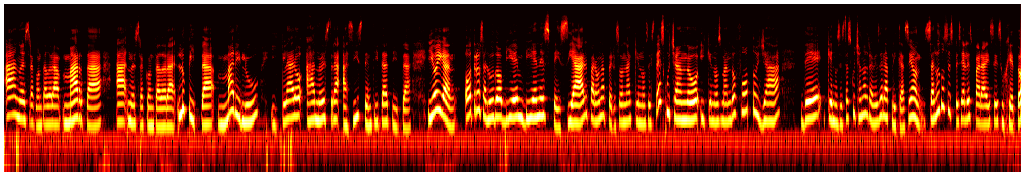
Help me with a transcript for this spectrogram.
a nuestra contadora Marta, a nuestra contadora Lupita, Marilu y claro, a nuestra asistentita Tita. Y oigan, otro saludo bien, bien especial para una persona que nos está escuchando y que nos mandó foto ya de que nos está escuchando a través de la aplicación. Saludos especiales para ese sujeto.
